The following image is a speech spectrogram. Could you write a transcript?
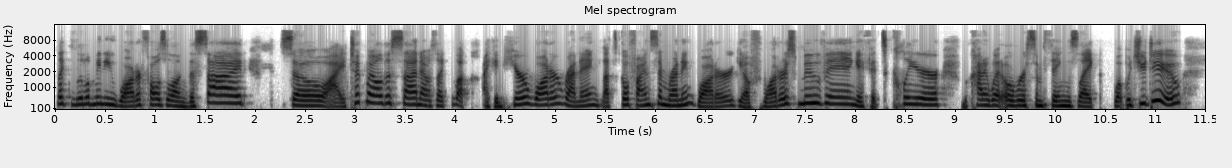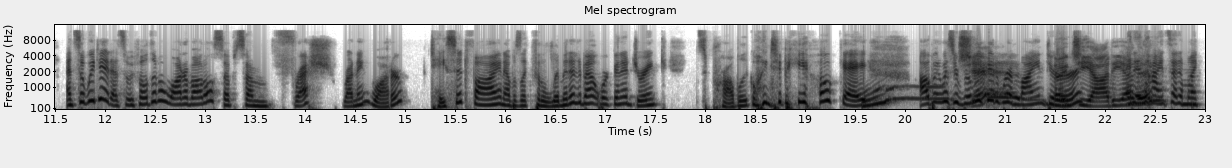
like little mini waterfalls along the side. So I took my oldest son. I was like, look, I can hear water running. Let's go find some running water. You know, if water's moving, if it's clear, we kind of went over some things like, what would you do? And so we did. And so we filled up a water bottle, so some fresh running water, tasted fine. I was like, for the limited amount we're going to drink, it's probably going to be okay. Ooh, uh, but it was a really good reminder. No Giardia, and in hindsight, I'm like,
